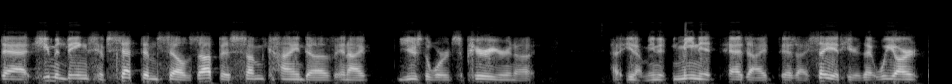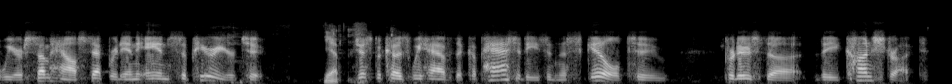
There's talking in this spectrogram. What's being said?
that human beings have set themselves up as some kind of, and I use the word superior in a you know, mean it mean it as I as I say it here that we are we are somehow separate and and superior to. Yep. Just because we have the capacities and the skill to produce the the construct,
